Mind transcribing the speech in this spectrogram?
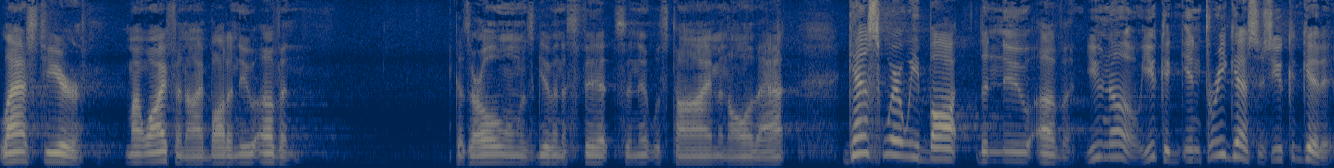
Last year, my wife and I bought a new oven because our old one was giving us fits and it was time and all of that. Guess where we bought the new oven? You know, you could in three guesses you could get it.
